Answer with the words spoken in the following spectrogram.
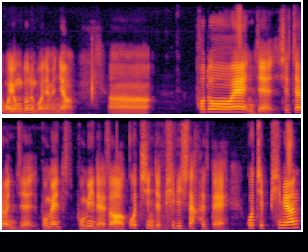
요거 용도는 뭐냐면요. 어, 포도에 이제 실제로 이제 봄에 봄이 돼서 꽃이 이제 피기 시작할 때 꽃이 피면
